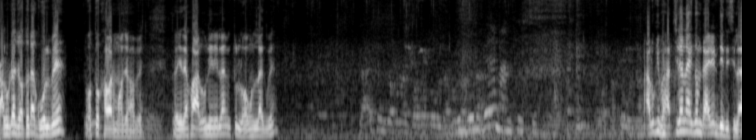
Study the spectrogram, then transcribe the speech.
আলুটা যতটা গলবে, তত খাবার মজা হবে। তো এই দেখো, আলু নিয়ে নিলাম, একটু লবণ লাগবে। আলু কি ভাজছিল না একদম ডাইরেক্ট দিয়ে দিছিলা?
